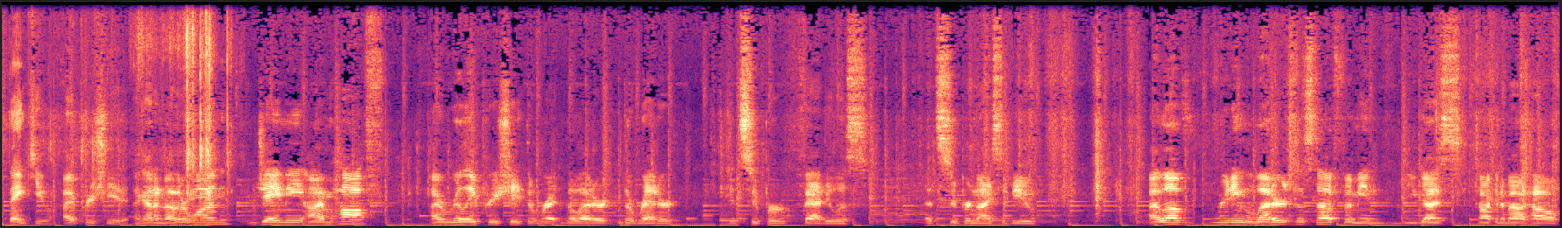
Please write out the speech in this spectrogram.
Thank you. I appreciate it. I got another one. Jamie Imhoff. I really appreciate the the letter, the redder. It's super fabulous. That's super nice of you. I love reading the letters and stuff. I mean, you guys talking about how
